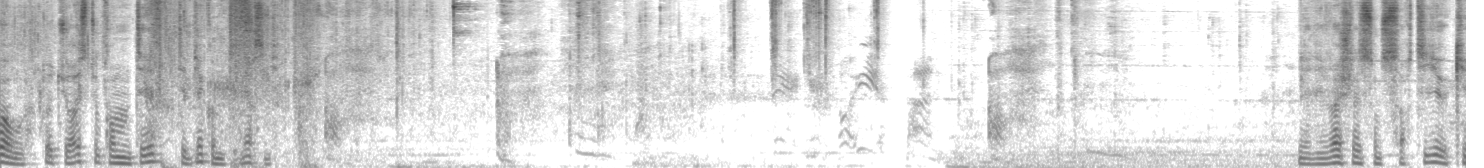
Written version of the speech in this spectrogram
Waouh, toi tu restes comme t'es, t'es bien comme t'es, merci. Il y a des vaches là sont sorties, ok.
